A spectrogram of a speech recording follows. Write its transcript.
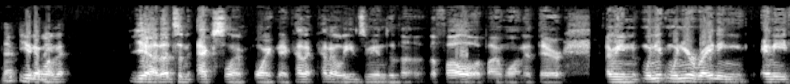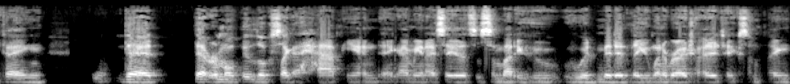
That you know, yeah, that's an excellent point, and it kind of kind of leads me into the the follow up I wanted there. I mean, when you, when you're writing anything that that remotely looks like a happy ending. I mean, I say this as somebody who who admittedly, whenever I try to take something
